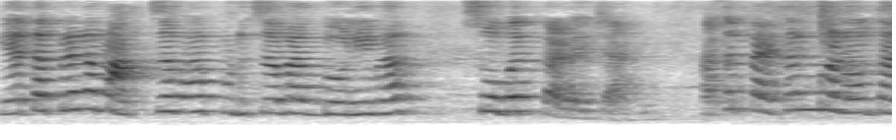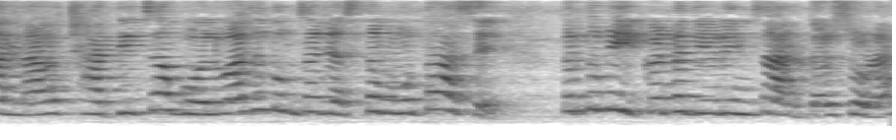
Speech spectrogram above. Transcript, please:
यात आपल्याला मागचा भाग पुढचा भाग दोन्ही भाग सोबत काढायचे आहे. आता पॅटर्न बनवताना छातीचा गोलवा जर तुमचा जास्त मोठा असेल तर तुम्ही इकडनं दीड इंच अंतर सोडा.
